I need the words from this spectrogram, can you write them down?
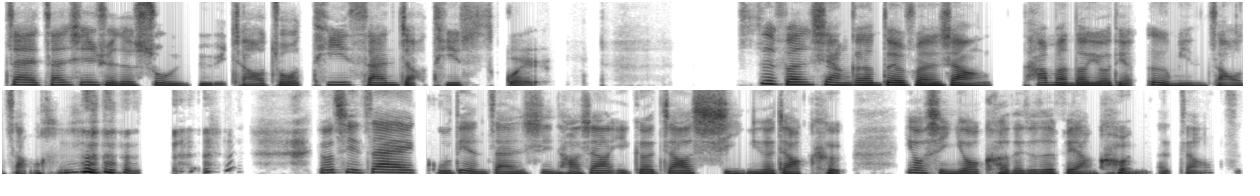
在占星学的术语叫做 T 三角 T square。四分相跟对分相，他们都有点恶名昭彰。尤其在古典占星，好像一个叫行，一个叫克，又行又克的，就是非常困难这样子。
